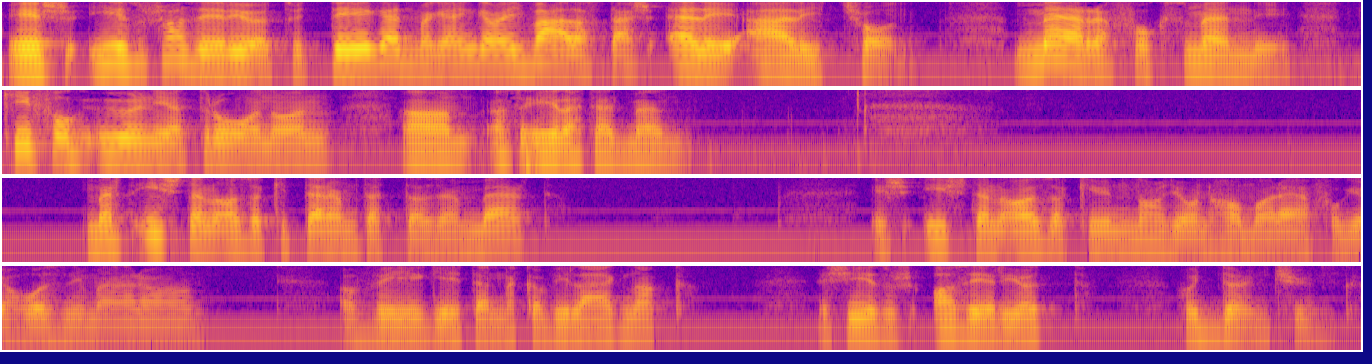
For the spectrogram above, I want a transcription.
És Jézus azért jött, hogy téged, meg engem egy választás elé állítson. Merre fogsz menni? ki fog ülni a trónon az életedben. Mert Isten az, aki teremtette az embert, és Isten az, aki nagyon hamar el fogja hozni már a, a végét ennek a világnak, és Jézus azért jött, hogy döntsünk.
